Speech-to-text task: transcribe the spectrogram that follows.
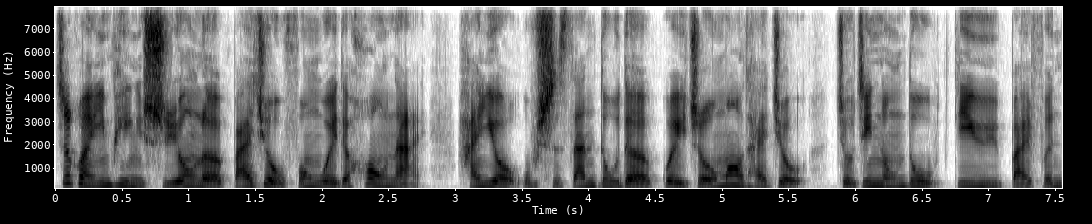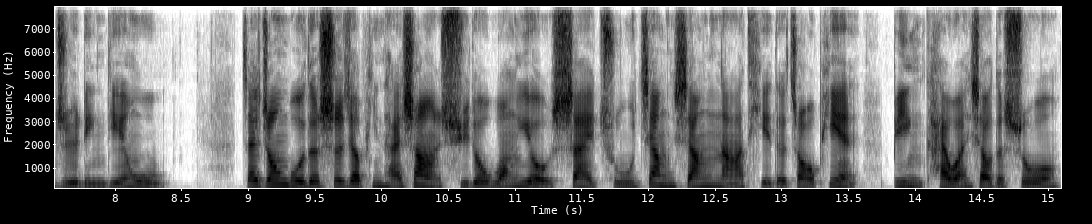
这款饮品使用了白酒风味的厚奶，含有五十三度的贵州茅台酒，酒精浓度低于百分之零点五。在中国的社交平台上，许多网友晒出酱香拿铁的照片，并开玩笑地说：“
